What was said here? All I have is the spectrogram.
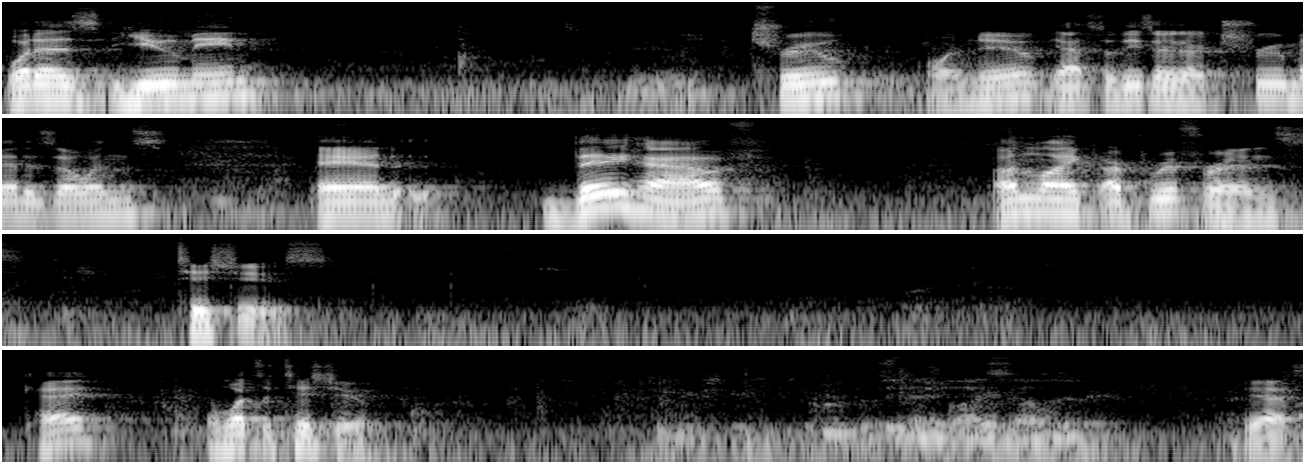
What does eu mean? True or new? Yeah, so these are our true metazoans. And they have, unlike our poriferans, tissues. Okay? And what's a tissue? Yes.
